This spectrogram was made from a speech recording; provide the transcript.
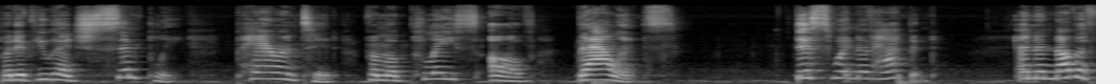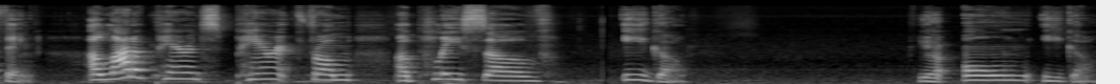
But if you had simply parented from a place of balance, this wouldn't have happened. And another thing, a lot of parents parent from a place of ego, your own ego.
